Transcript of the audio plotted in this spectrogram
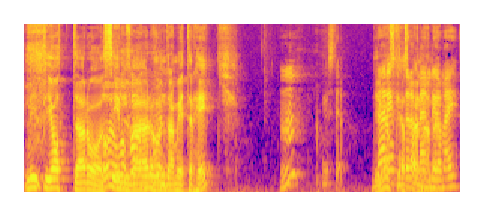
98 då. vad silver fan. 100 meter häck. Just det. Det är ganska Därefter anmälde spännande. jag mig.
